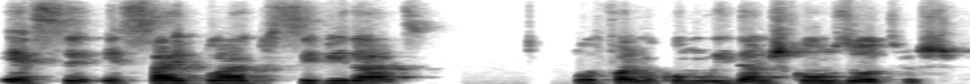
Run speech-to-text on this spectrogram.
essa, é, sai pela agressividade, pela forma como lidamos com os outros.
